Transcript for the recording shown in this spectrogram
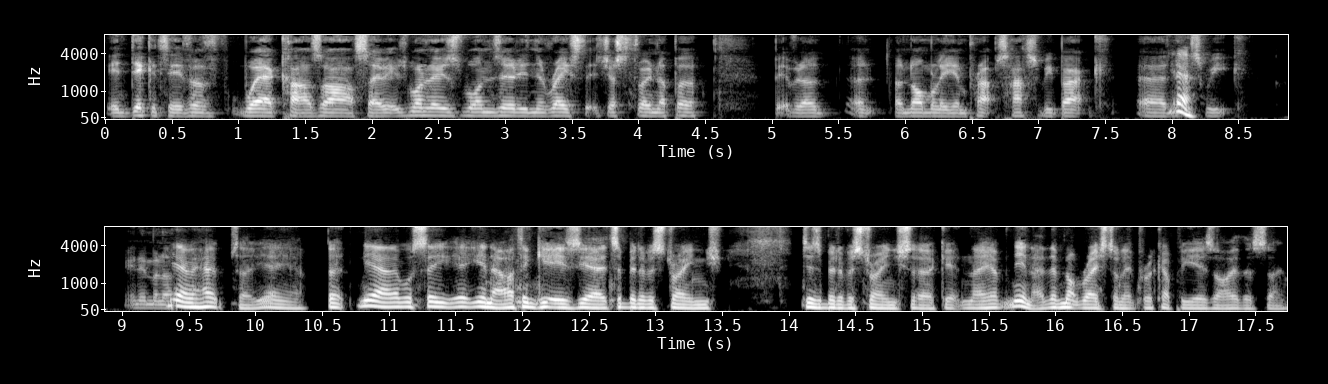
indicative of where cars are. So it was one of those ones early in the race that's just thrown up a bit of an, an anomaly, and perhaps has to be back uh, Yeah. next week in Imola. Yeah, we hope so. Yeah, yeah. But yeah, we'll see. Uh, You know, I think it is. Yeah, it's a bit of a strange. It is a bit of a strange circuit, and they have, you know, they've not raced on it for a couple of years either. So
